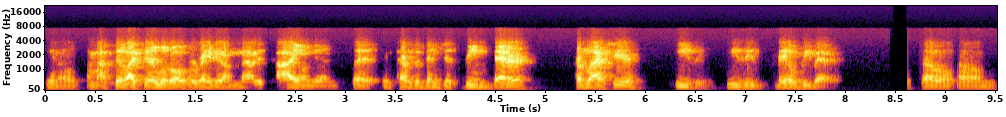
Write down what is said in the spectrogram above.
you know, I'm, I feel like they're a little overrated. I'm not as high on them, but in terms of them just being better from last year, easy, easy, they'll be better. So um,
